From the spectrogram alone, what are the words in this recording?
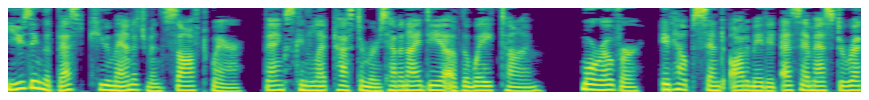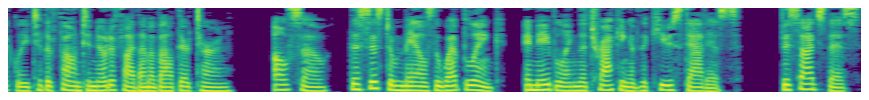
Using the best queue management software, banks can let customers have an idea of the wait time. Moreover, it helps send automated SMS directly to the phone to notify them about their turn. Also, the system mails the web link, enabling the tracking of the queue status. Besides this,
